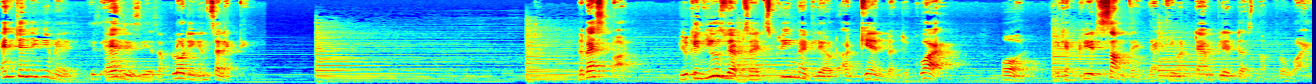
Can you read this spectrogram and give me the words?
And changing image is as easy as uploading and selecting. The best part, you can use website's pre-made layout again when required, or you can create something that even template does not provide.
